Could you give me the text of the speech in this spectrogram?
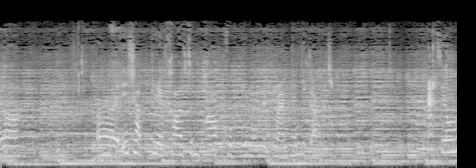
Ja. Äh, ich habe hier gerade ein paar Probleme mit meinem Handy gehabt. Achtung.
